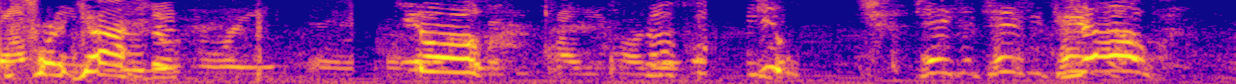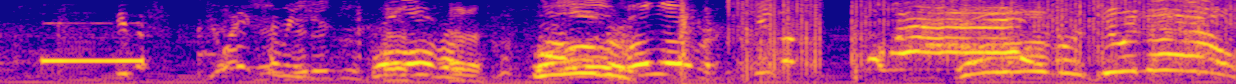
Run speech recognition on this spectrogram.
I swear to God. Yo. Stop. You. Taser. Taser. Taser. No. Get the f- away from me. Roll over. Roll over. Roll over. Get the f- away. Roll over. Do it now.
